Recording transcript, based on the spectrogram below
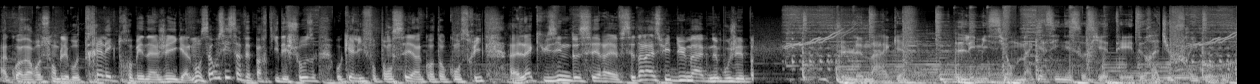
À quoi va ressembler votre électroménager? Ça aussi, ça fait partie des choses auxquelles il faut penser hein, quand on construit euh, la cuisine de ses rêves. C'est dans la suite du MAG, ne bougez pas. Le MAG, l'émission Magazine et Société de Radio Fribourg.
